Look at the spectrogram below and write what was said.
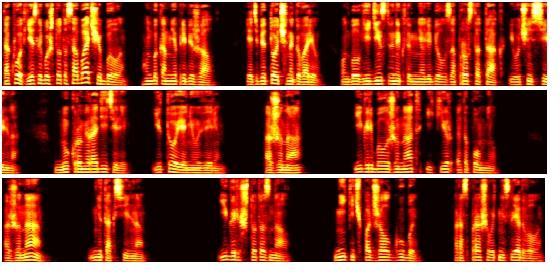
Так вот, если бы что-то собачье было, он бы ко мне прибежал. Я тебе точно говорю, он был единственный, кто меня любил за просто так и очень сильно. Ну, кроме родителей. И то я не уверен. А жена? Игорь был женат, и Кир это помнил. А жена... не так сильно. Игорь что-то знал. Никич поджал губы. Расспрашивать не следовало.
